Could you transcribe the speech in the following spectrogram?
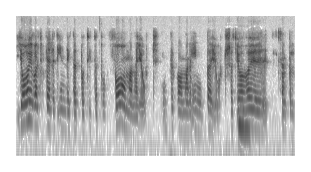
jag har ju varit väldigt inriktad på att titta på vad man har gjort, inte vad man inte har gjort. Så jag har ju till exempel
